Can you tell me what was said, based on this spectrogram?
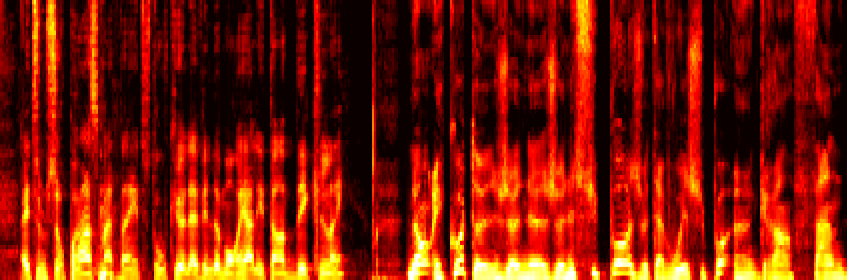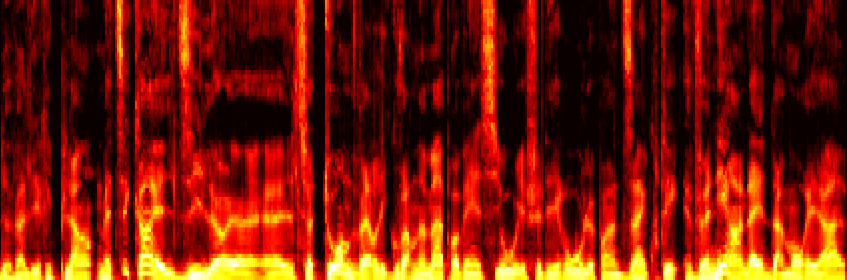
Hey, tu me surprends ce matin, tu trouves que la ville de Montréal est en déclin? Non, écoute, euh, je ne, je ne suis pas, je vais t'avouer, je suis pas un grand fan de Valérie Plante, mais tu sais, quand elle dit, là, euh, elle se tourne vers les gouvernements provinciaux et fédéraux là, en disant, écoutez, venez en aide à Montréal.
